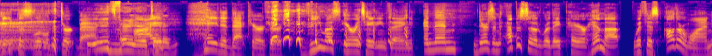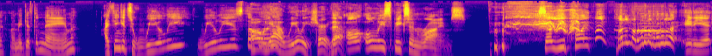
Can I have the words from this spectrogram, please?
hate this little dirtbag. It's very irritating. I hated that character. the most irritating thing. And then there's an episode where they pair him up with this other one. Let me get the name. I think it's Wheelie. Wheelie is the Oh one yeah, wheelie, sure. that yeah. all only speaks in rhymes. so you put idiot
